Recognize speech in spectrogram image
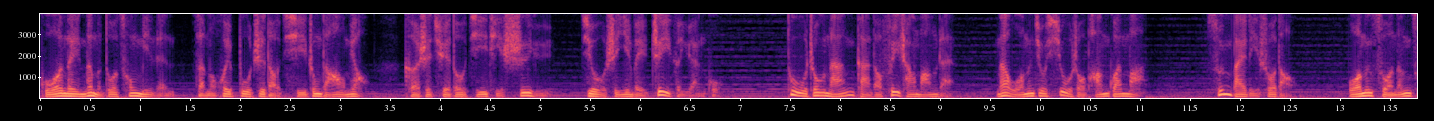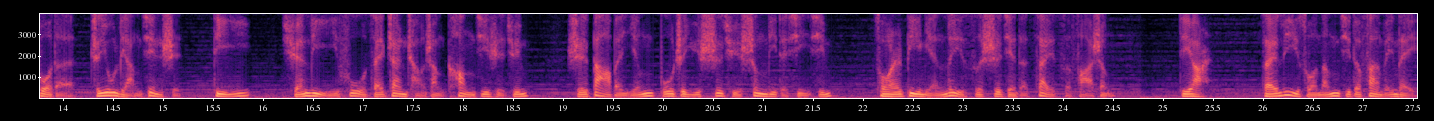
国内那么多聪明人，怎么会不知道其中的奥妙？可是却都集体失语，就是因为这个缘故。杜周南感到非常茫然。那我们就袖手旁观吗？孙百里说道：“我们所能做的只有两件事：第一，全力以赴在战场上抗击日军，使大本营不至于失去胜利的信心，从而避免类似事件的再次发生；第二，在力所能及的范围内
